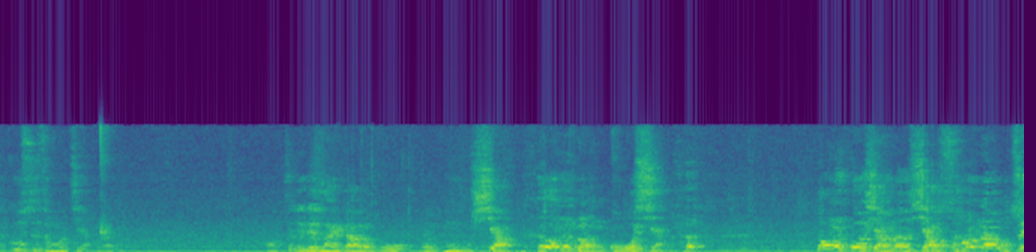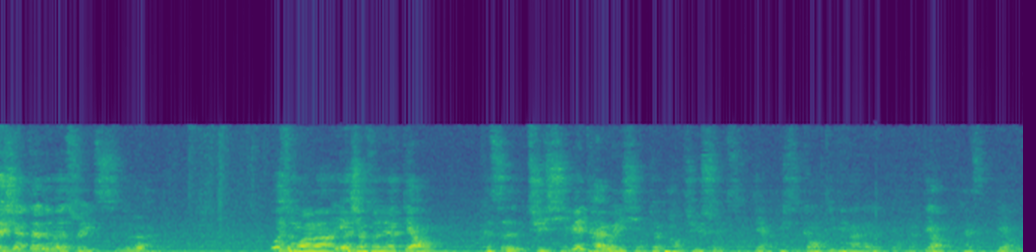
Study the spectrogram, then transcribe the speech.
这故事怎么讲呢？哦，这个就来到了我的母校东龙国小。东龙国小呢，小时候呢，我最喜欢在那边水池了。为什么呢？因为小时候要钓鱼，可是去溪边太危险，就跑去水池钓。于是跟我弟弟拿了个钓竿开始钓鱼。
